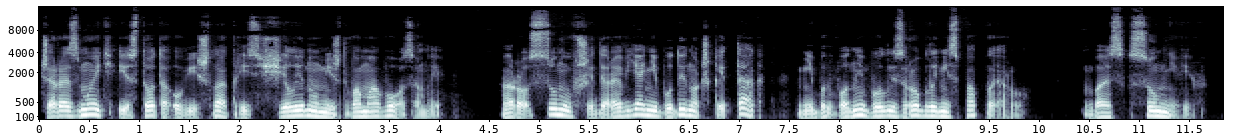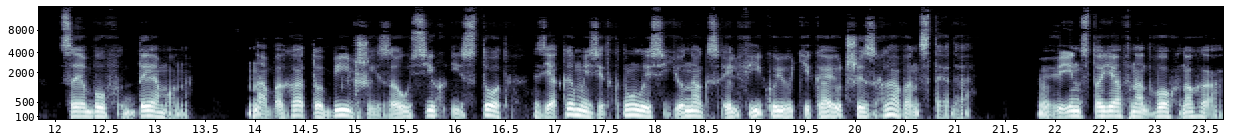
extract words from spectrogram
Через мить істота увійшла крізь щілину між двома возами, розсунувши дерев'яні будиночки так, ніби вони були зроблені з паперу. Без сумнівів, це був демон, набагато більший за усіх істот, з якими зіткнулись юнак з Ельфійкою, тікаючи з Гавенстеда. Він стояв на двох ногах,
